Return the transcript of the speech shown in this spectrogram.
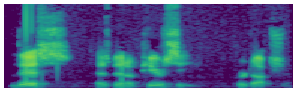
This has been a Piercy production.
